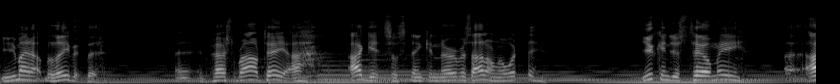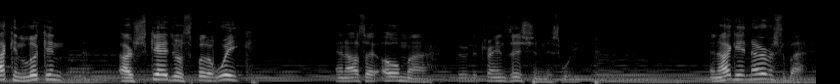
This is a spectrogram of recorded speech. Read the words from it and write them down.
you may not believe it, but uh, and Pastor Brown, I'll tell you, I, I get so stinking nervous, I don't know what to do. You can just tell me, I can look in our schedules for the week, and I'll say, oh my, I'm doing the transition this week. And I get nervous about it.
